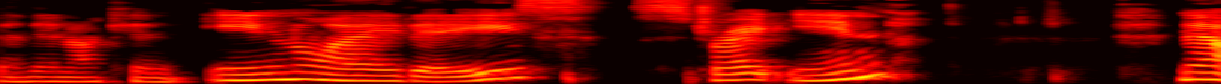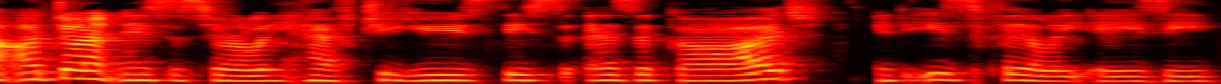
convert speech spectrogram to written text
and then I can inlay these straight in now, I don't necessarily have to use this as a guide. It is fairly easy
